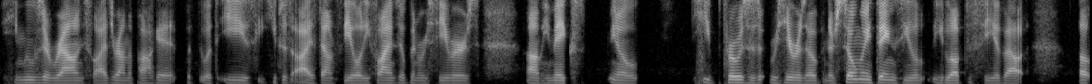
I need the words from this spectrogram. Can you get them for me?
he moves around, slides around the pocket with with ease. He keeps his eyes downfield. He finds open receivers. Um, he makes you know he throws his receivers open. There's so many things you you love to see about uh,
